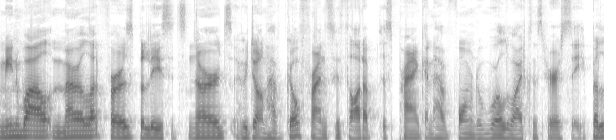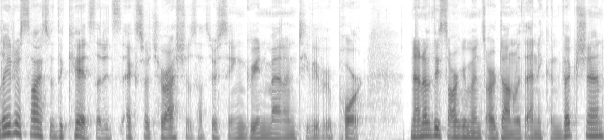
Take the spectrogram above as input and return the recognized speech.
Meanwhile, Merrill at first believes it's nerds who don't have girlfriends who thought up this prank and have formed a worldwide conspiracy, but later sides with the kids that it's extraterrestrials after seeing Green Man on TV report. None of these arguments are done with any conviction,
